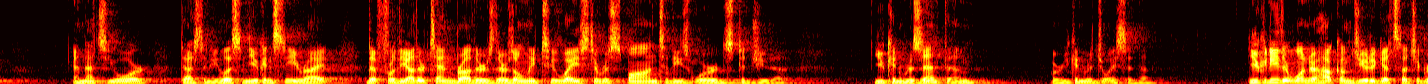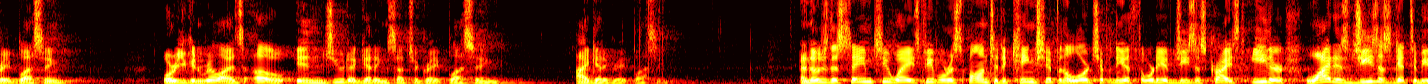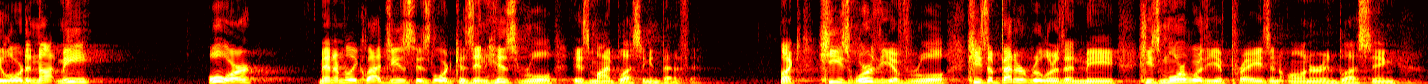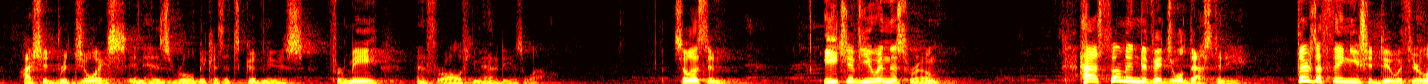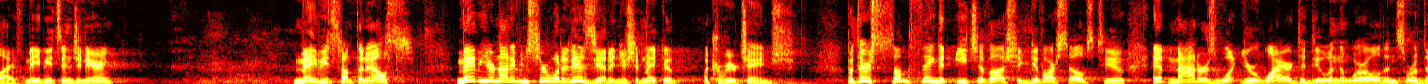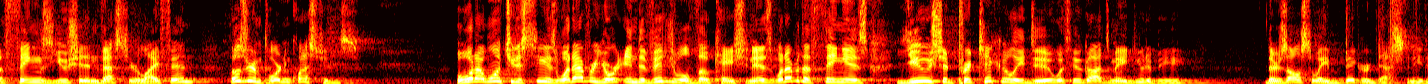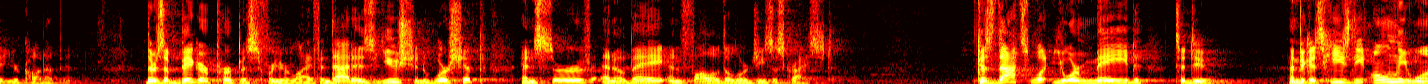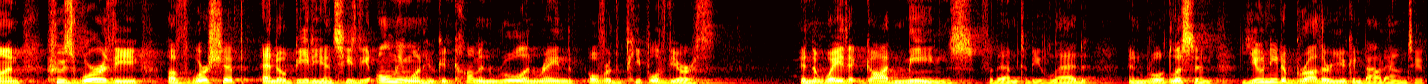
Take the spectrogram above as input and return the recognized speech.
and that's your destiny. Listen, you can see, right, that for the other 10 brothers, there's only two ways to respond to these words to Judah. You can resent them or you can rejoice in them. You can either wonder how come Judah gets such a great blessing, or you can realize, oh, in Judah getting such a great blessing, I get a great blessing. And those are the same two ways people respond to the kingship and the lordship and the authority of Jesus Christ. Either, why does Jesus get to be Lord and not me? Or, man, I'm really glad Jesus is Lord because in his rule is my blessing and benefit. Like, he's worthy of rule. He's a better ruler than me. He's more worthy of praise and honor and blessing. I should rejoice in his rule because it's good news for me and for all of humanity as well. So, listen, each of you in this room has some individual destiny. There's a thing you should do with your life. Maybe it's engineering, maybe it's something else. Maybe you're not even sure what it is yet, and you should make a, a career change But there's something that each of us should give ourselves to. It matters what you're wired to do in the world and sort of the things you should invest your life in. Those are important questions. But what I want you to see is whatever your individual vocation is, whatever the thing is you should particularly do with who God's made you to be, there's also a bigger destiny that you're caught up in. There's a bigger purpose for your life, and that is you should worship and serve and obey and follow the Lord Jesus Christ. Because that's what you're made to do. And because he's the only one who's worthy of worship and obedience, he's the only one who could come and rule and reign over the people of the earth in the way that God means for them to be led and ruled. Listen, you need a brother you can bow down to.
